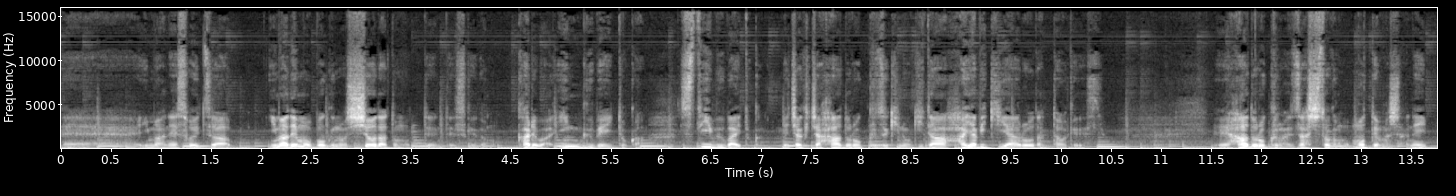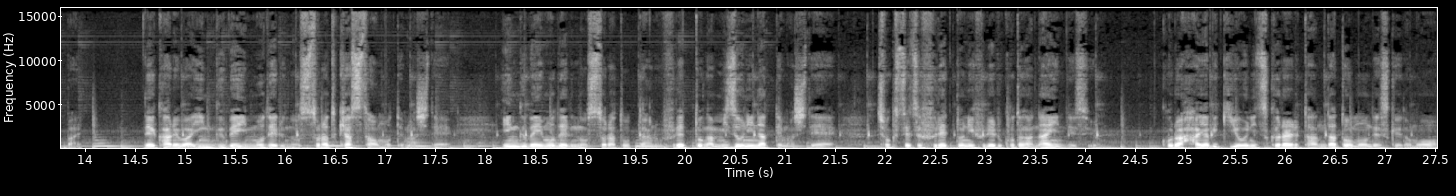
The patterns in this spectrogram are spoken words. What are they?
えー、今ねそいつは今でも僕の師匠だと思ってるんですけども彼はイングヴェイとかスティーブ・バイとかめちゃくちゃハードロック好きのギター早弾き野郎だったわけです、えー、ハードロックの雑誌とかも持ってましたねいっぱい。で彼はイングベイモデルのストラトキャスターを持ってましてイングベイモデルのストラトってあのフレットが溝になってまして直接フレットに触れることがないんですよ。これは早弾き用に作られたんだと思うんですけども、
